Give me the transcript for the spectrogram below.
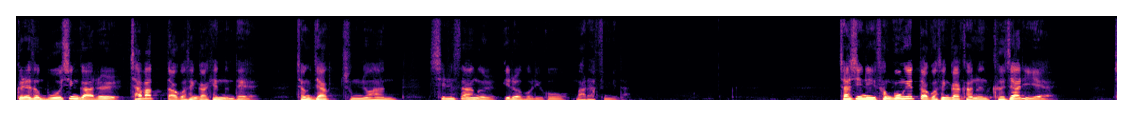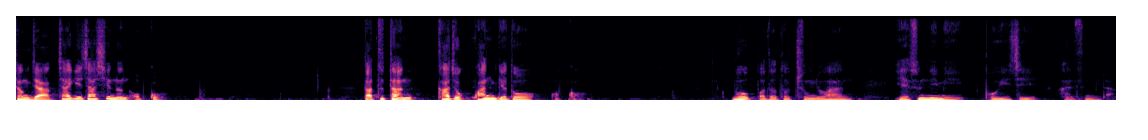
그래서 무엇인가를 잡았다고 생각했는데 정작 중요한 실상을 잃어버리고 말았습니다. 자신이 성공했다고 생각하는 그 자리에 정작 자기 자신은 없고 따뜻한 가족 관계도 없고 무엇보다도 중요한 예수님이 보이지 않습니다.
